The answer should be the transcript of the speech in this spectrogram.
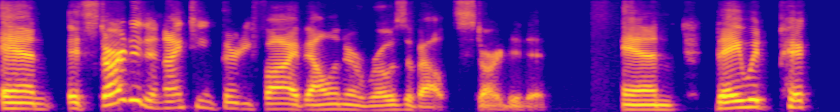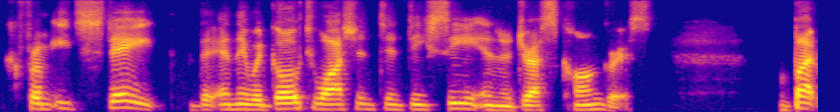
and it started in 1935. Eleanor Roosevelt started it. And they would pick from each state and they would go to Washington, D.C. and address Congress. But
